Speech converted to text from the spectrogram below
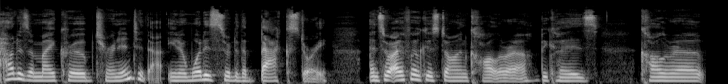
how does a microbe turn into that? You know what is sort of the backstory? And so i focused on cholera because cholera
